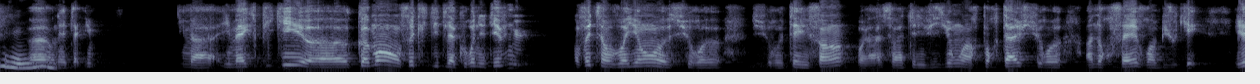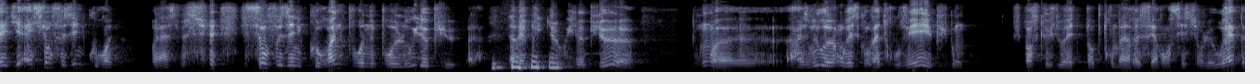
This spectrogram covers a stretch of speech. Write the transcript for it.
Euh, on a été, il, m'a, il m'a expliqué euh, comment en fait l'idée de la couronne était venue. En fait, c'est en voyant euh, sur euh, sur TF1, voilà, sur la télévision, un reportage sur euh, un orfèvre un bijoutier. Et là, dit eh, si on faisait une couronne? Voilà, ce monsieur, si on faisait une couronne pour pour Louis le Pieux. Voilà, la réplique de Louis le Pieux. bon, euh, a raison, on va ce qu'on va trouver? Et puis bon, je pense que je dois être pas trop mal référencé sur le web.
